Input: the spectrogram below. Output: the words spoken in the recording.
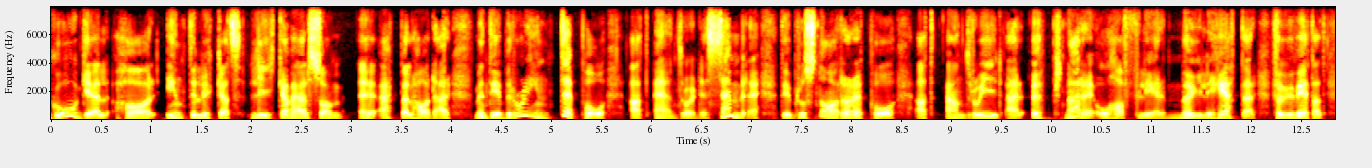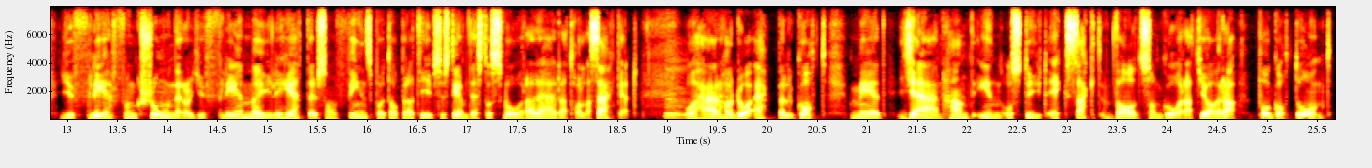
Google har inte lyckats lika väl som eh, Apple har där, men det beror inte på att Android är sämre. Det beror snarare på att Android är öppnare och har fler möjligheter. För vi vet att ju fler funktioner och ju fler möjligheter som finns på ett operativsystem, desto svårare är det att hålla säkert. Och här har då Apple gått med järnhand in och styrt exakt vad som går att göra, på gott och ont.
